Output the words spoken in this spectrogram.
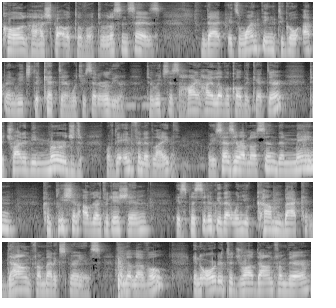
כל ההשפעות טובות." Rav says that it's one thing to go up and reach the keter, which we said earlier, to reach this high, high level called the keter, to try to be merged with the infinite light. But he says here, Rav Nosson, the main completion of the rectification is specifically that when you come back down from that experience, from the level, in order to draw down from there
